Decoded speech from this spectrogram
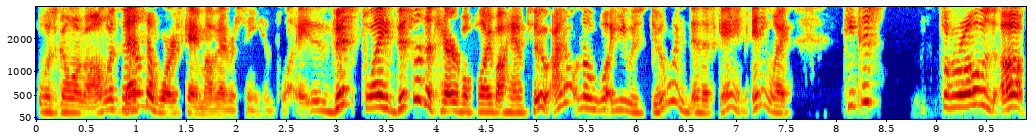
was going on with him. that's the worst game I've ever seen him play. this play, this was a terrible play by him too. I don't know what he was doing in this game. Anyway, he just throws up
